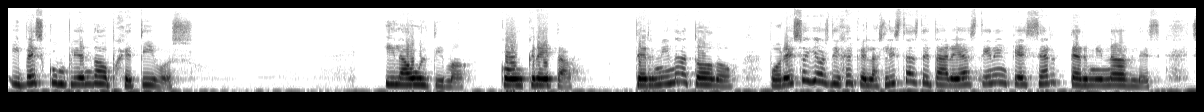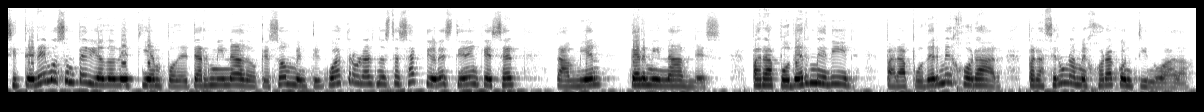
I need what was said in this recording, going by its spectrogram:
y ves cumpliendo objetivos. Y la última, concreta. Termina todo. Por eso ya os dije que las listas de tareas tienen que ser terminables. Si tenemos un periodo de tiempo determinado que son 24 horas, nuestras acciones tienen que ser también terminables, para poder medir, para poder mejorar, para hacer una mejora continuada.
